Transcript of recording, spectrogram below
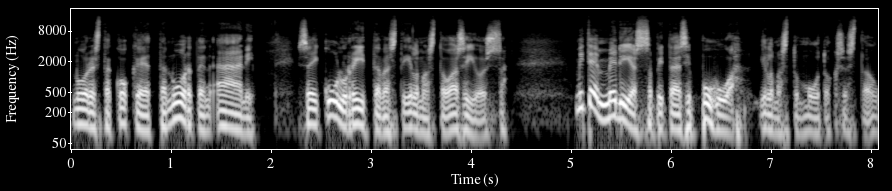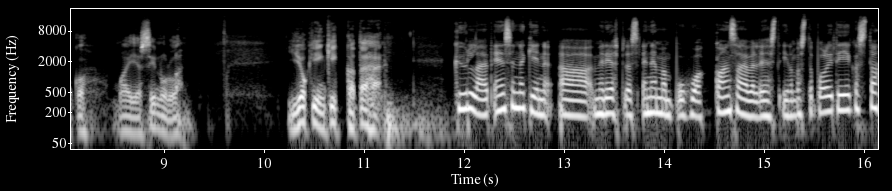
nuorista kokee, että nuorten ääni se ei kuulu riittävästi ilmastoasioissa. Miten mediassa pitäisi puhua ilmastonmuutoksesta? Onko Maija sinulla jokin kikka tähän? Kyllä, että ensinnäkin äh, mediassa pitäisi enemmän puhua kansainvälisestä ilmastopolitiikasta.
